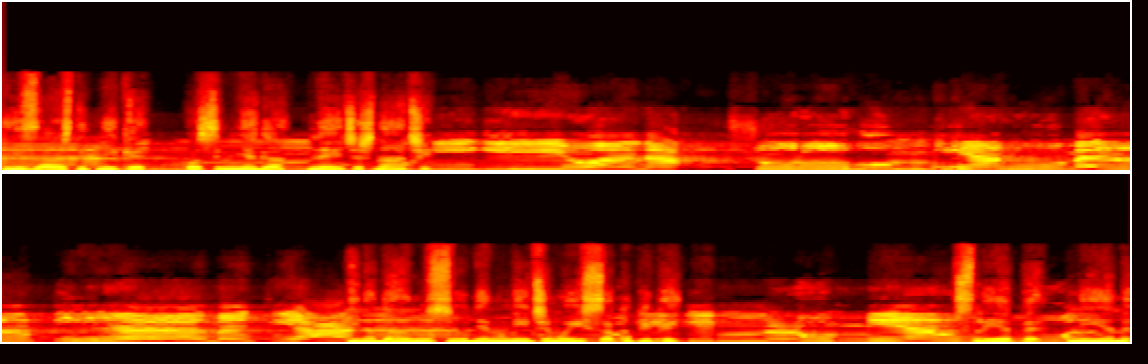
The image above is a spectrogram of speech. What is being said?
ti zaštitnike osim njega nećeš naći. I na danu sudnjem mi ćemo ih sakupiti. Slijepe, nijeme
